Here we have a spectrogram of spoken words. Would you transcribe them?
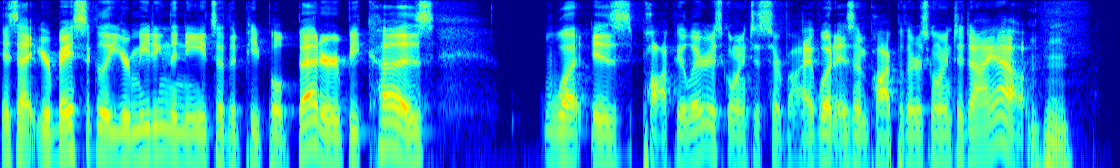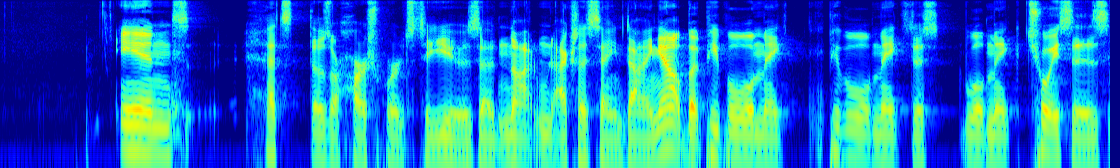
is that you're basically you're meeting the needs of the people better because what is popular is going to survive what isn't popular is going to die out. And that's those are harsh words to use uh, not actually saying dying out but people will make people will make this will make choices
